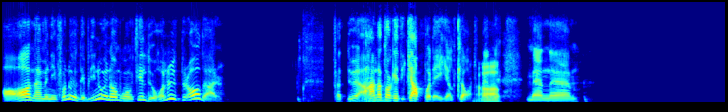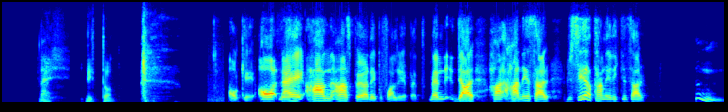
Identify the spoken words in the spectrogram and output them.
Ja, nej, men ni får nog, det blir nog en omgång till. Du håller ut bra där. För att du, han har tagit ikapp på dig helt klart. Ja. Men, men eh, Nej, 19. Okej, ja, nej, han, han spöar dig på fallrepet. Men där, han, han är så här, du ser att han är riktigt så här. Hmm,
